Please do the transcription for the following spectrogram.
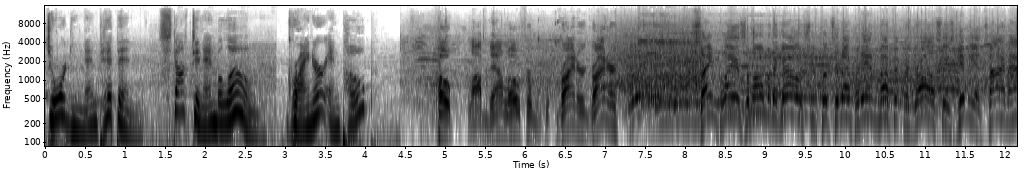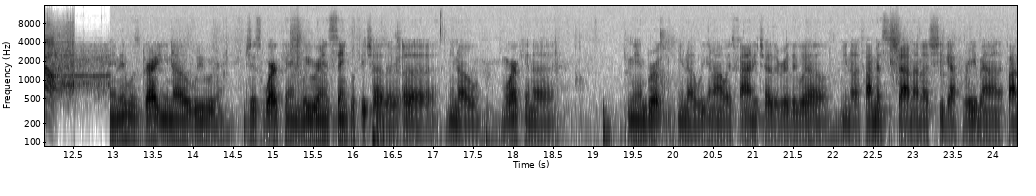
Jordan and Pippen, Stockton and Malone, Griner and Pope. Pope lobbed down low for Griner. Griner, same play as a moment ago. She puts it up and in. Muffet McGraw says, "Give me a timeout." And it was great. You know, we were just working. We were in sync with each other. Uh, you know, working. Uh, me and Brooke, you know, we can always find each other really well. You know, if I miss a shot, I know she got the rebound. If I,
